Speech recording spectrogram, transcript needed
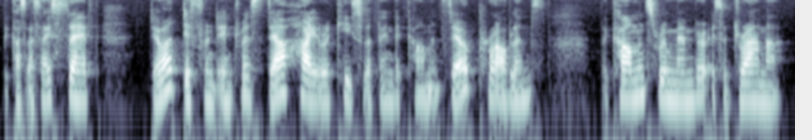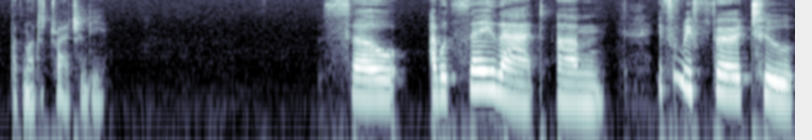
because as I said, there are different interests, there are hierarchies within the commons, there are problems. The commons, remember, is a drama, but not a tragedy. So I would say that um, if we refer to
